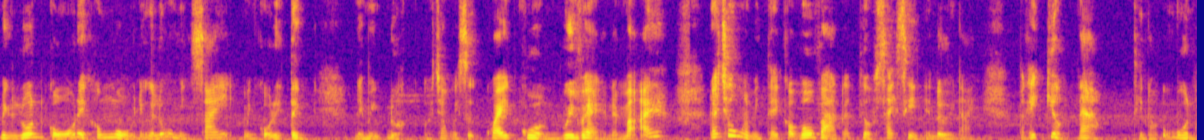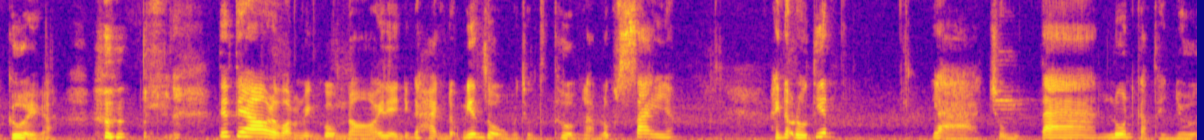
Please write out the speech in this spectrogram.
Mình luôn cố để không ngủ những cái lúc mà mình say mình cố để tỉnh để mình được ở trong cái sự quay cuồng vui vẻ này mãi nói chung là mình thấy có vô vàn các kiểu say xỉn trên đời này, mà cái kiểu nào thì nó cũng buồn cười cả. Tiếp theo là bọn mình cùng nói đến những cái hành động điên rồ mà chúng ta thường làm lúc say nhé hành động đầu tiên là chúng ta luôn cảm thấy nhớ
